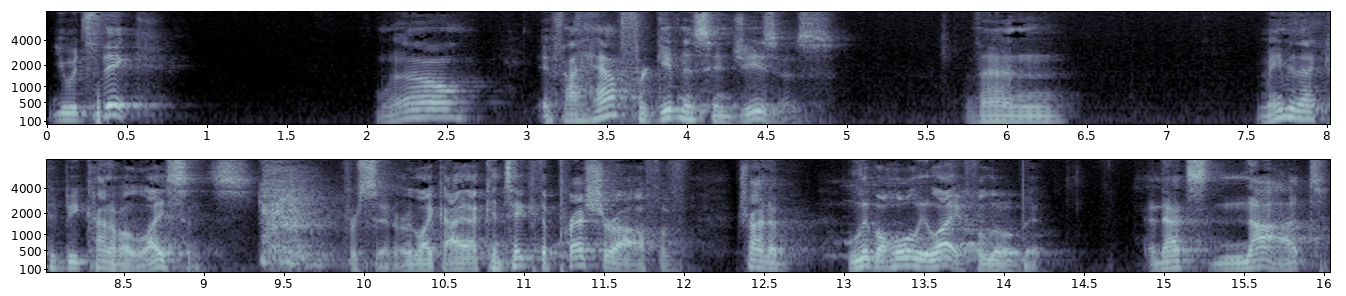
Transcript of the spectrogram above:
You would think, well, if I have forgiveness in Jesus, then maybe that could be kind of a license for sin. Or like I, I, can take the pressure off of trying to live a holy life a little bit. And that's not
